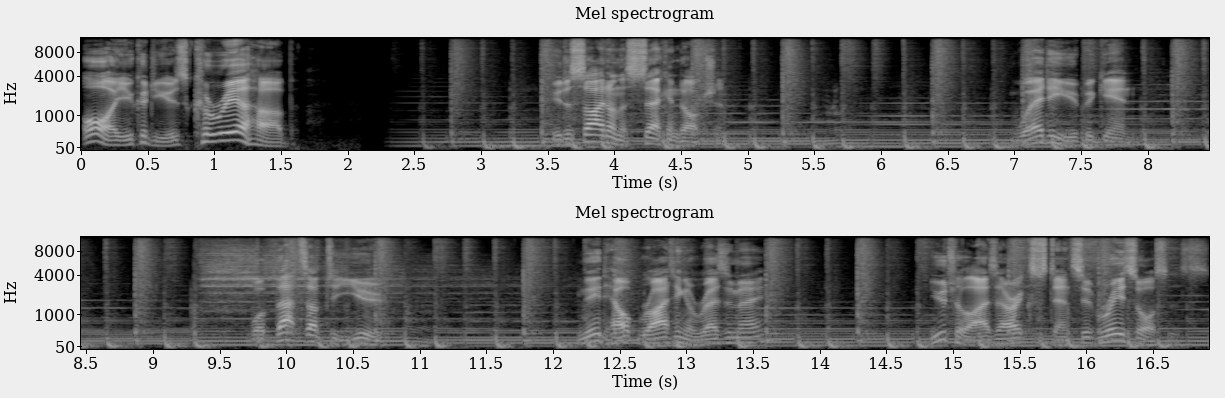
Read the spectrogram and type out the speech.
Or you could use Career Hub. You decide on the second option. Where do you begin? Well, that's up to you. Need help writing a resume? Utilize our extensive resources.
